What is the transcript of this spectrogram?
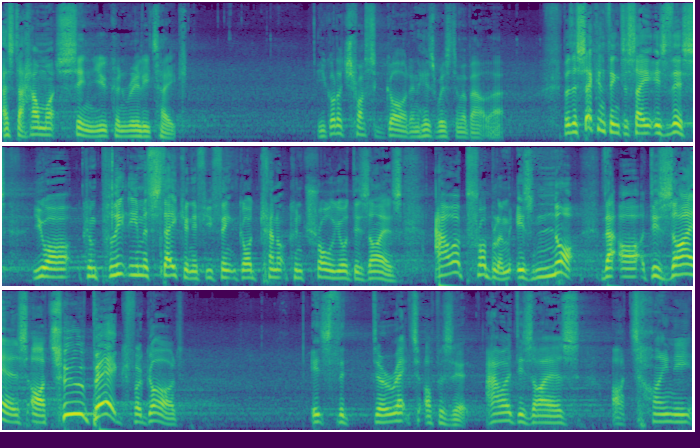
as to how much sin you can really take. You've got to trust God and His wisdom about that. But the second thing to say is this you are completely mistaken if you think God cannot control your desires. Our problem is not that our desires are too big for God, it's the direct opposite. Our desires are tiny,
